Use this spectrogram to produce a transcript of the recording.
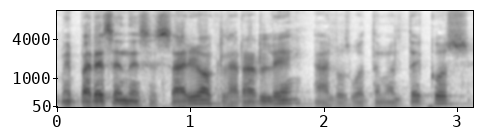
me parece necesario aclararle a los guatemaltecos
